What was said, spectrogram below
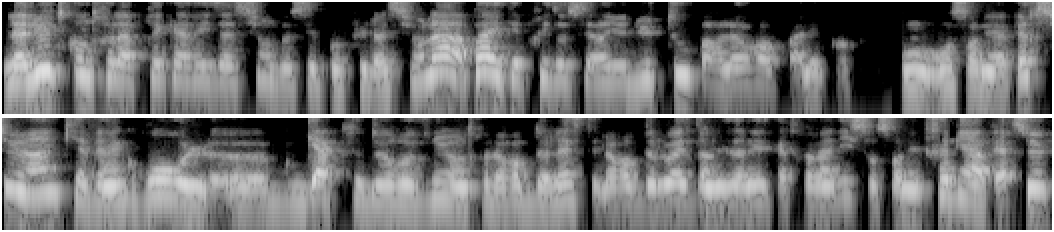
la lutte contre la précarisation de ces populations-là n'a pas été prise au sérieux du tout par l'Europe à l'époque. On, s'en est aperçu hein, qu'il y avait un gros euh, gap de revenus entre l'Europe de l'Est et l'Europe de l'Ouest dans les années 90, on s'en est très bien aperçu,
